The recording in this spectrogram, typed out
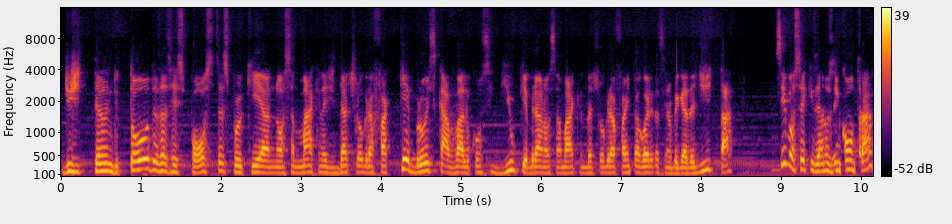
digitando todas as respostas, porque a nossa máquina de datilografar quebrou esse cavalo, conseguiu quebrar a nossa máquina de datilografar, então agora está sendo obrigado a digitar. Se você quiser nos encontrar,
